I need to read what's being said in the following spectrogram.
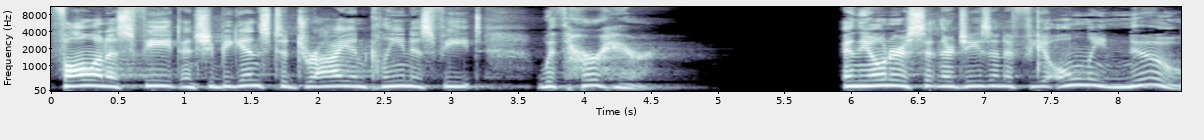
fall on his feet, and she begins to dry and clean his feet with her hair. And the owner is sitting there, Jesus, if you only knew,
